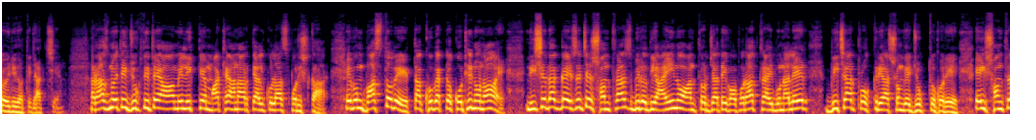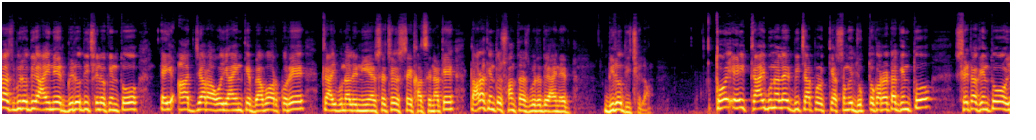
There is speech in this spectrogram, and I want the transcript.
তৈরি হতে যাচ্ছে। রাজনৈতিক যুক্তিতে আওয়ামী লীগকে মাঠে আনার ক্যালকুলাস পরিষ্কার এবং বাস্তবে তা খুব একটা কঠিনও নয়। নিষেধাজ্ঞা এসেছে সন্ত্রাস বিরোধী আইন ও আন্তর্জাতিক অপরাধ ট্রাইব্যুনালের বিচার প্রক্রিয়ার সঙ্গে যুক্ত করে। এই সন্ত্রাস বিরোধী আইনের বিরোধী ছিল কিন্তু এই আজ যারা ওই আইনকে ব্যবহার করে ট্রাইব্যুনালে নিয়ে এসেছে শেখ হাসিনাকে, তারা কিন্তু সন্ত্রাস বিরোধী আইনের বিরোধী ছিল। তো এই ট্রাইব্যুনালের বিচার প্রক্রিয়ার সঙ্গে যুক্ত করাটা কিন্তু, সেটা কিন্তু ওই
